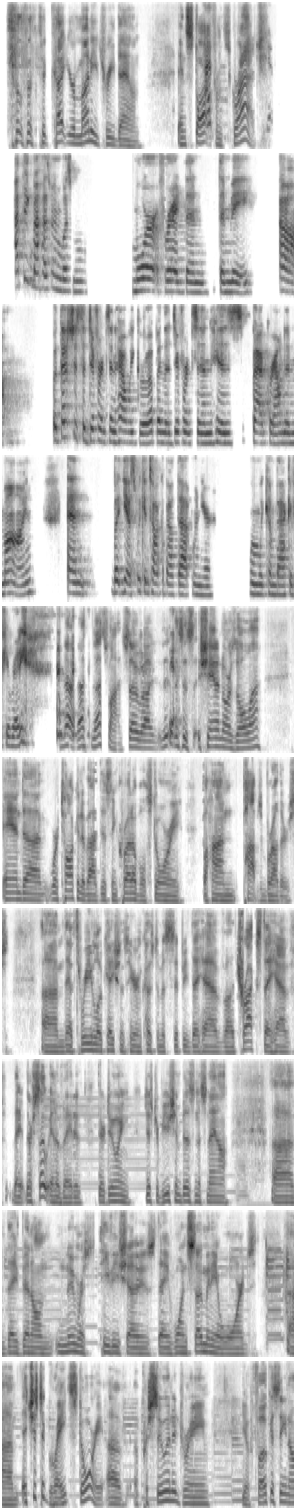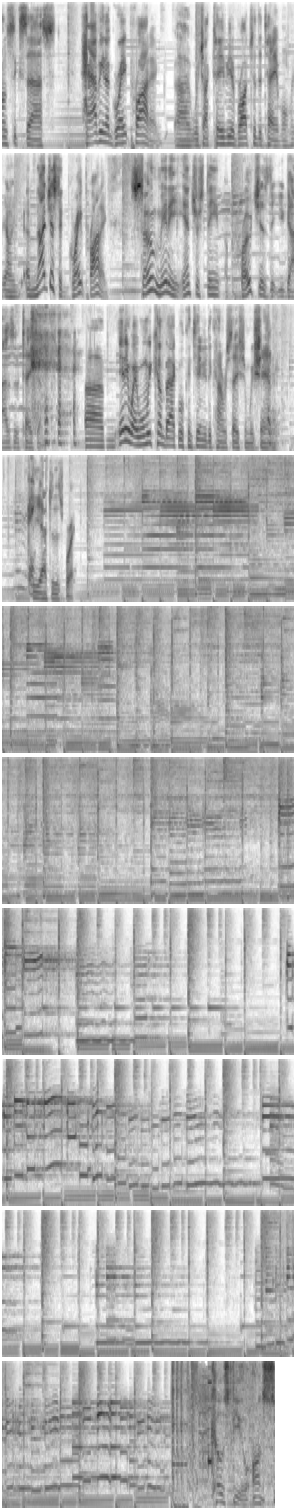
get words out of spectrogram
to, to, cut your money tree down and start I, from scratch. I think my husband was more afraid than than me. Um, but that's just the difference in how we grew up and the difference in his background and mine. And but yes, we can talk about that when you're when we come back if you're ready. no, that's that's fine. So uh, th- yeah. this is Shannon Arzola, and uh, we're talking about this incredible story behind Pop's Brothers. Um, they have three locations here in Coastal Mississippi. They have uh, trucks. They have they they're so innovative. They're doing distribution business now. Uh, they've been on numerous TV shows. They've won so many awards. Um, it's just a great story of, of, pursuing a dream, you know, focusing on success, having a great product, uh, which Octavio brought to the table. You know, and not just a great product, so many interesting approaches that you guys have taken. um, anyway, when we come back, we'll continue the conversation with Shannon. Okay. See you after this break.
